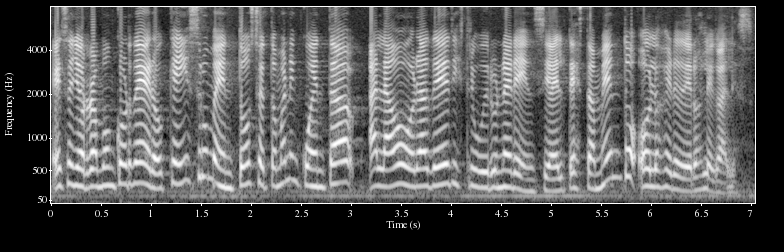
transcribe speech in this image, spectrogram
El señor Ramón Cordero, ¿qué instrumentos se toman en cuenta a la hora de distribuir una herencia? ¿El testamento o los herederos legales?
